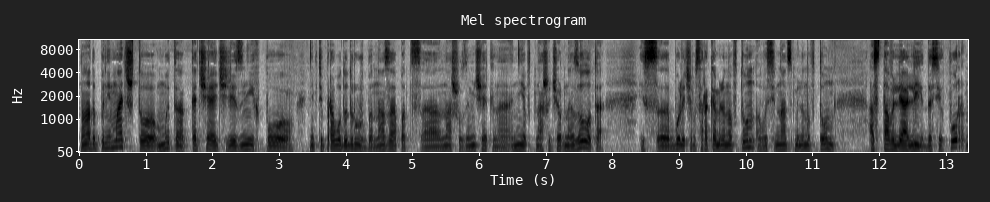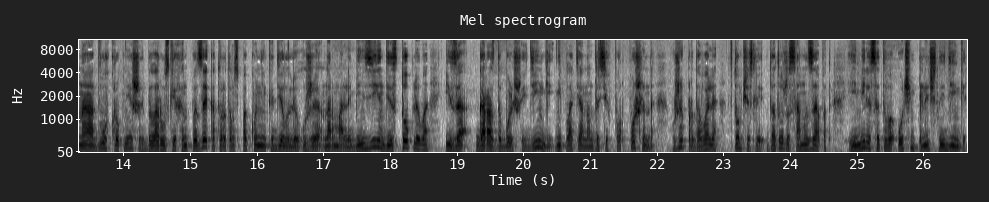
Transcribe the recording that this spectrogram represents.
Но надо понимать, что мы-то, качая через них по нефтепроводу «Дружба» на запад э, нашу замечательную нефть, наше черное золото, из более чем 40 миллионов тонн, 18 миллионов тонн оставляли до сих пор на двух крупнейших белорусских НПЗ, которые там спокойненько делали уже нормальный бензин, дистопливо, и за гораздо большие деньги, не платя нам до сих пор пошлины, уже продавали в том числе до тот же самый Запад. И имели с этого очень приличные деньги,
